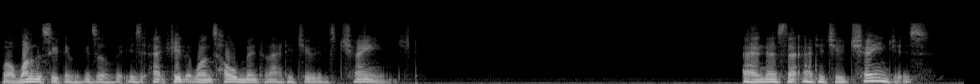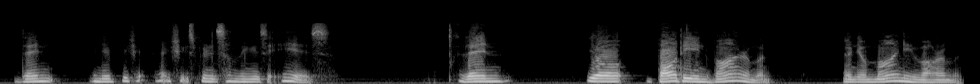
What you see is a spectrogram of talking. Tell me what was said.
Well, one of the significances of it is actually that one's whole mental attitude has changed. And as that attitude changes, then you actually experience something as it is, then your body environment and your mind environment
